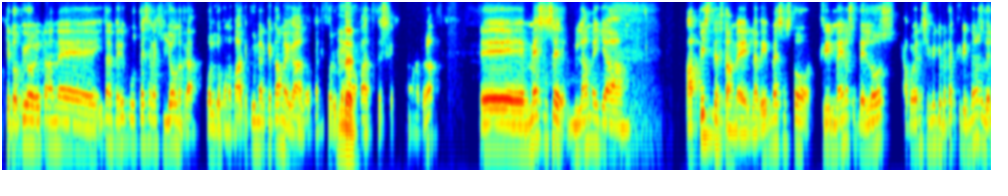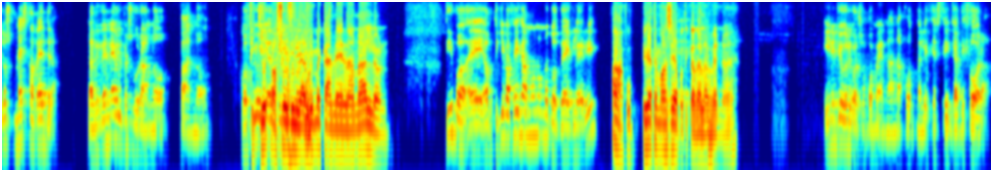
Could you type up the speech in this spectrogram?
και το οποίο ήταν, ε, ήταν περίπου 4 χιλιόμετρα όλο το μονοπάτι, που είναι αρκετά μεγάλο κατηφορικό ναι. μονοπάτι, 4 χιλιόμετρα. Ε, μέσα σε, μιλάμε για απίστευτα μέρη, δηλαδή μέσα στο κρυμμένος εντελώς, από ένα σημείο και μετά κρυμμένος εντελώς μέσα στα δέντρα. Δηλαδή δεν έβλεπες ουρανό πάνω. Οπτική επαφή δηλαδή με κανέναν άλλον. Τίποτα. Ε, οπτική επαφή είχα μόνο με το Δέγκλερι. Α, που πήγατε μαζί από ό,τι καταλαβαίνω, ε. Είναι πιο γρήγορος από μένα, να πω την αλήθεια, στην κατηφόρα.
